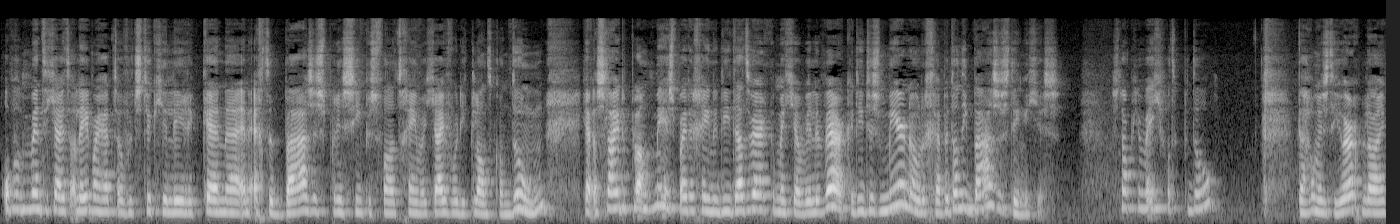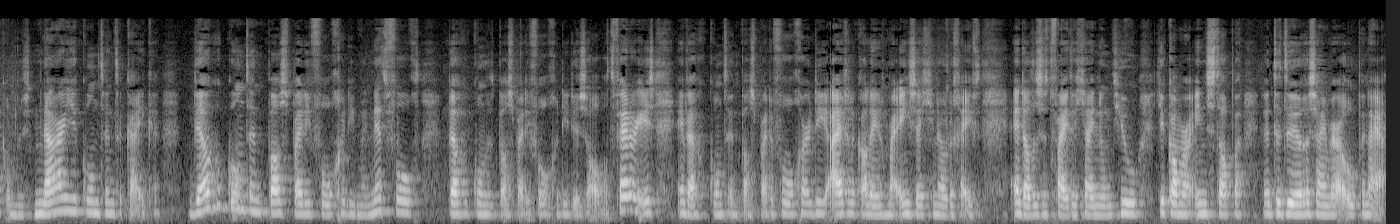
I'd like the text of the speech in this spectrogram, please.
op het moment dat jij het alleen maar hebt over het stukje leren kennen en echt de basisprincipes van hetgeen wat jij voor die klant kan doen, ja, dan sla je de plank mis bij degene die daadwerkelijk met jou willen werken, die dus meer nodig hebben dan die basisdingetjes. Snap je een beetje wat ik bedoel? Daarom is het heel erg belangrijk om dus naar je content te kijken. Welke content past bij die volger die mij net volgt? Welke content past bij die volger die dus al wat verder is? En welke content past bij de volger die eigenlijk alleen nog maar één zetje nodig heeft? En dat is het feit dat jij noemt, joh, je kan maar instappen, de deuren zijn weer open. Nou ja,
